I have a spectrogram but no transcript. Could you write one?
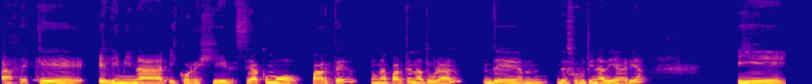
hace que eliminar y corregir sea como parte una parte natural de, su rutina diaria y,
